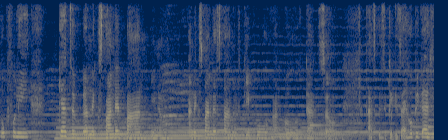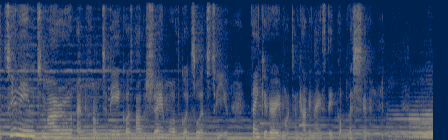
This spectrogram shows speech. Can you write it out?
hopefully get a, an expanded band, you know, an expanded span of people and all of that. So that's basically it. So I hope you guys will tune in tomorrow and from today because I'll be sharing more of God's words to you. Thank you very much and have a nice day. God bless you.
